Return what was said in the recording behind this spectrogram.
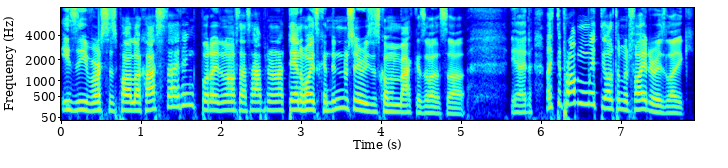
Izzy versus Paulo Costa, I think, but I don't know if that's happening or not. Dana White's contender series is coming back as well, so yeah. Like the problem with the Ultimate Fighter is like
